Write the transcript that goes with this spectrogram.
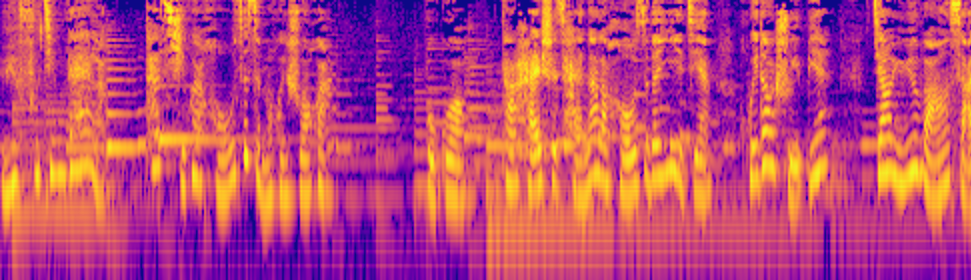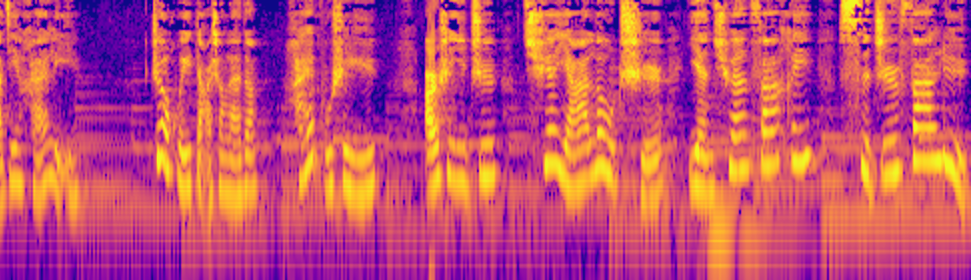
渔夫惊呆了，他奇怪猴子怎么会说话。不过他还是采纳了猴子的意见，回到水边，将渔网撒进海里。这回打上来的还不是鱼，而是一只缺牙露齿、眼圈发黑、四肢发绿。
